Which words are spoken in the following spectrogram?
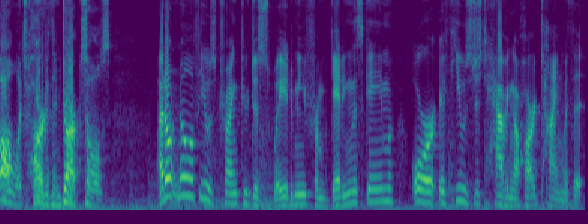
Oh, it's harder than Dark Souls. I don't know if he was trying to dissuade me from getting this game, or if he was just having a hard time with it.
